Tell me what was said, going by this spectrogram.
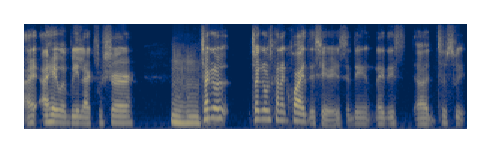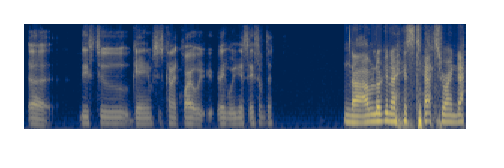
I, I hate what Bielak for sure. Mm-hmm. Tucker Tucker was kind of quiet this series. I think like these uh, two sweet uh these two games? He's kind of quiet. Like, were you gonna say something? No, I'm looking at his stats right now.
